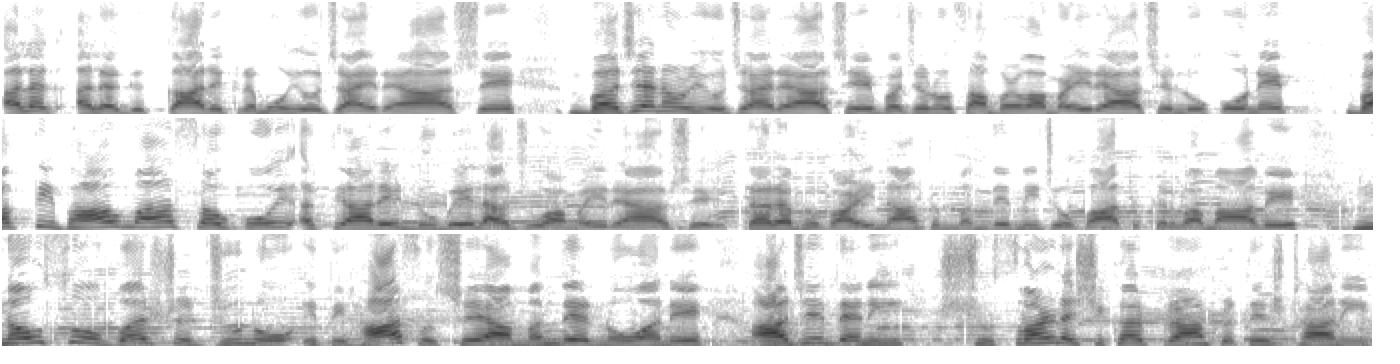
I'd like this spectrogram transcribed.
અલગ અલગ કાર્યક્રમો યોજાઈ રહ્યા છે, ભજનો યોજાઈ રહ્યા છે, ભજનો સાંભળવા મળી રહ્યા છે. લોકોને ભક્તિભાવમાં સૌ કોઈ અત્યારે ડૂબેલા જોવા મળી રહ્યા છે. તરફ વાળીનાથ મંદિરની જો વાત કરવામાં આવે, નવસો વર્ષ જૂનો ઇતિહાસ છે આ મંદિરનો અને આજે તેની સ્વર્ણ શિખર પ્રાણ પ્રતિષ્ઠાની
